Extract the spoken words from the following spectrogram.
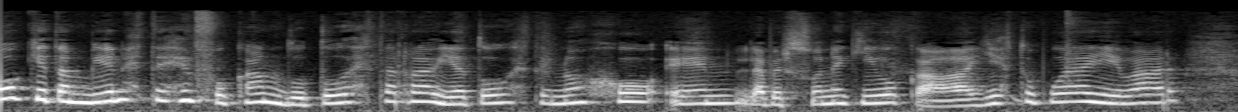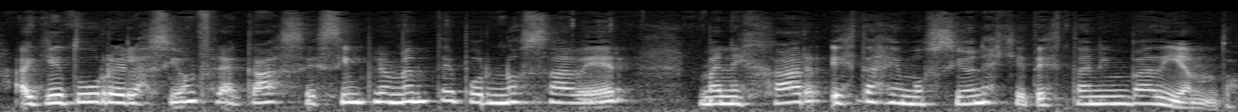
o que también estés enfocando toda esta rabia, todo este enojo en la persona equivocada y esto pueda llevar a que tu relación fracase simplemente por no saber manejar estas emociones que te están invadiendo.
